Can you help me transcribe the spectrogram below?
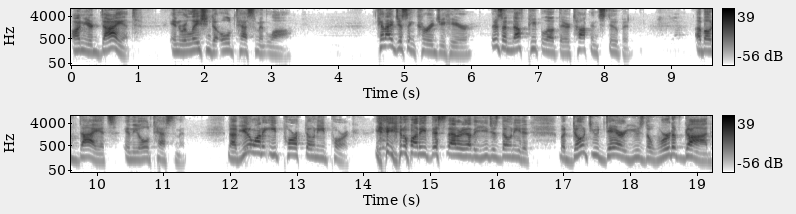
on your diet in relation to Old Testament law. Can I just encourage you here? There's enough people out there talking stupid about diets in the Old Testament. Now, if you don't want to eat pork, don't eat pork. you don't want to eat this, that, or the other, you just don't eat it. But don't you dare use the Word of God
